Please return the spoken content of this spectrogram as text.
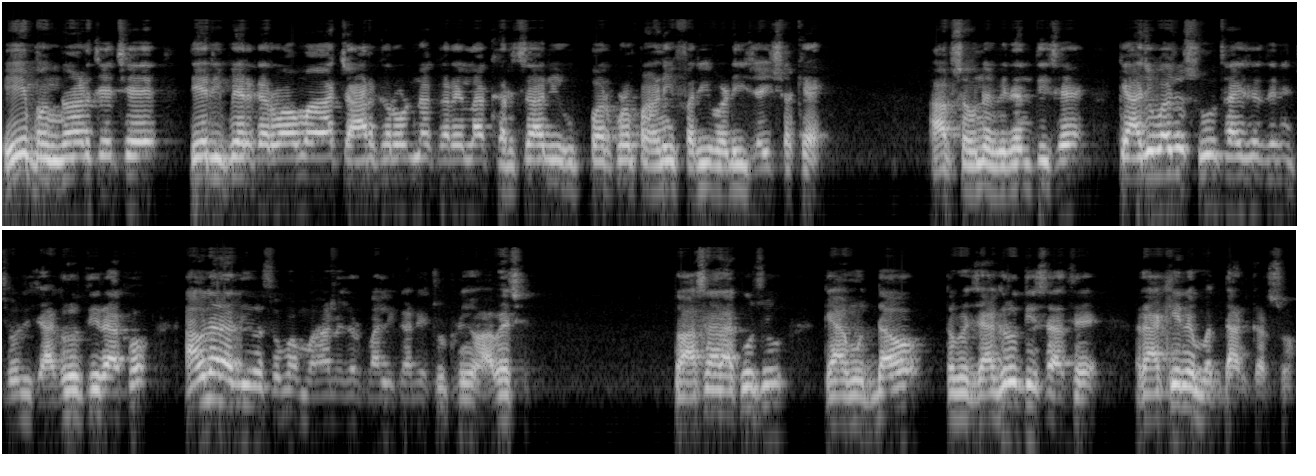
એ ભંગાણ જે છે, તે રિપેર કરવામાં આ ચાર કરોડના કરેલા ખર્ચાની ઉપર પણ પાણી ફરી વળી જઈ શકે. આપ સૌને વિનંતી છે કે આજુબાજુ શું થાય છે તેની થોડી જાગૃતિ રાખો. આવનારા દિવસોમાં મહાનગરપાલિકાની ચૂંટણીઓ આવે છે. તો આશા રાખું છું કે આ મુદ્દાઓ તમે જાગૃતિ સાથે રાખીને મતદાન કરશો.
